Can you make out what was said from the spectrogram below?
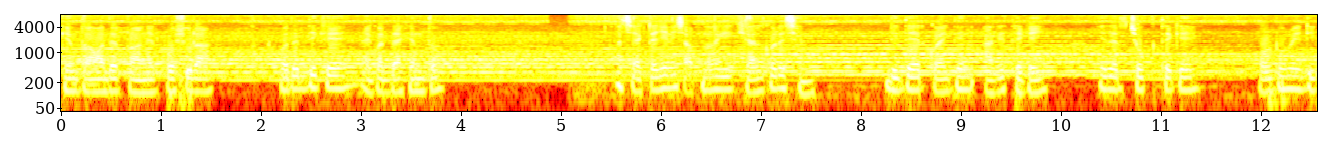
কিন্তু আমাদের প্রাণের পশুরা ওদের দিকে একবার দেখেন তো। আচ্ছা একটা জিনিস আপনারা কি খেয়াল করেছেন? ঈদের কয়েকদিন আগে থেকেই এদের চোখ থেকে অটোমেটিক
